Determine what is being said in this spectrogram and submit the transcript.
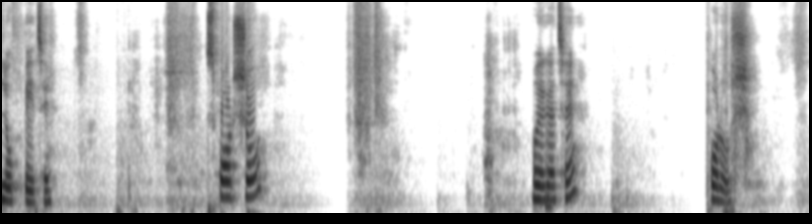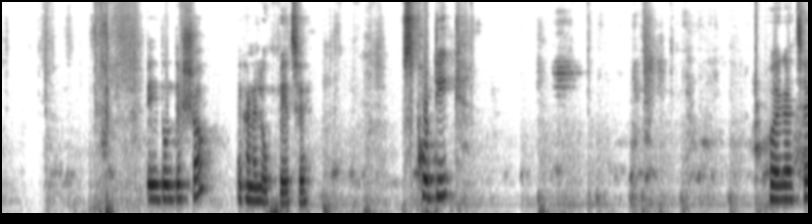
লোপ পেয়েছে। স্পর্শ হয়ে গেছে পরশ। এই দন্তেশ্ব এখানে লোপ পেয়েছে। স্ফটিক হয়ে গেছে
